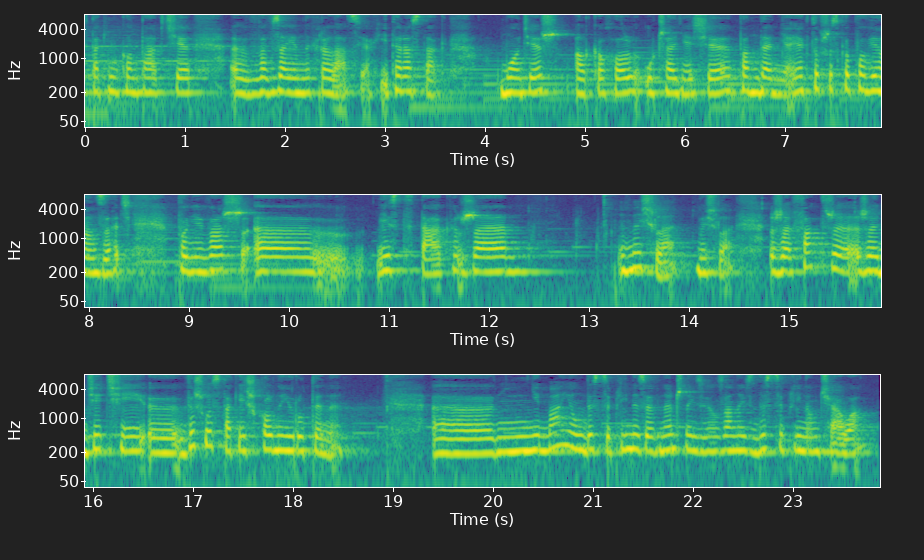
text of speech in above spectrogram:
w takim kontakcie, we wzajemnych relacjach. I teraz tak. Młodzież, alkohol, uczenie się, pandemia, jak to wszystko powiązać? Ponieważ e, jest tak, że Myślę, myślę, że fakt, że, że dzieci y, wyszły z takiej szkolnej rutyny, e, nie mają dyscypliny zewnętrznej związanej z dyscypliną ciała, e,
